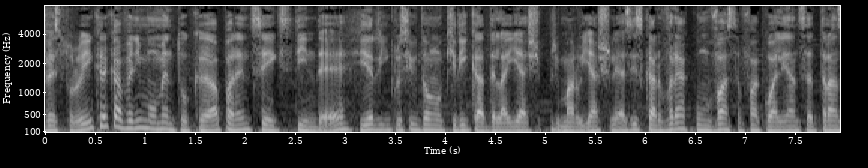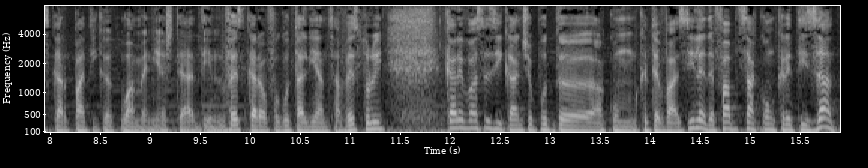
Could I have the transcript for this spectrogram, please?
Vestului. Cred că a venit momentul că aparent se extinde. Ieri inclusiv domnul Chirica de la Iași, primarul Iașului, a zis că ar vrea cumva să facă o alianță transcarpatică cu oamenii ăștia din vest care au făcut Alianța Vestului, care va să zic a început uh, acum câteva zile. De fapt s-a concretizat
